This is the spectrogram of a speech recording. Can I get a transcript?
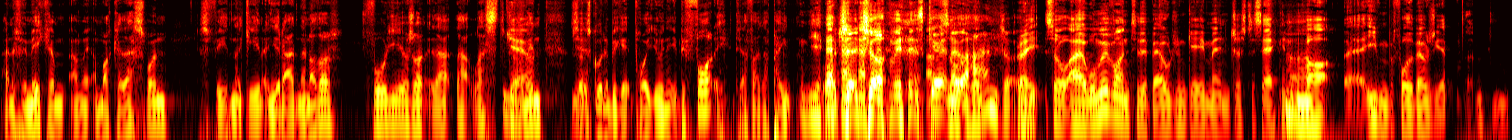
And if we make a, a, a muck of this one, it's fading again, and you're adding another. Four years onto that, that list, do you know what I Yeah. mean? So Yeah. it's going to be get point. You need to be forty to have had a pint. Yeah. Do you know what I mean? It's getting out of hand. do you know what I mean? Right, so uh, we'll move on to the Belgian game in just a 2nd Uh-huh. But uh, even before the Belgian game,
